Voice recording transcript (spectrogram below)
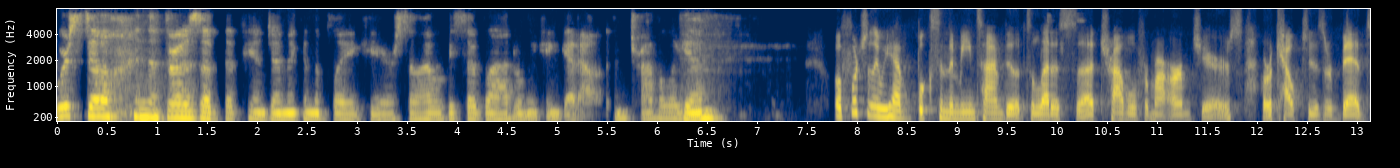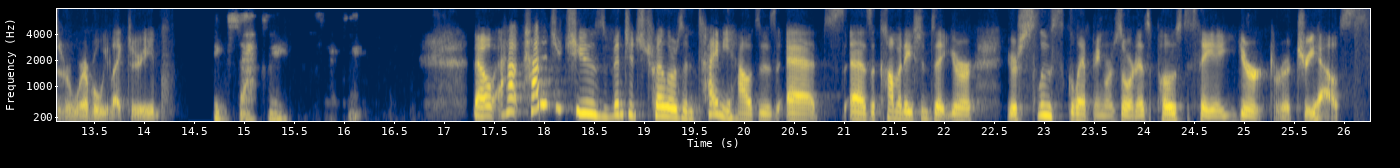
we're still in the throes of the pandemic and the plague here. So I will be so glad when we can get out and travel again. Well, fortunately, we have books in the meantime to, to let us uh, travel from our armchairs or couches or beds or wherever we like to read. Exactly. Exactly. Now, how, how did you choose vintage trailers and tiny houses as as accommodations at your your sleuth glamping resort as opposed to say a yurt or a treehouse?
